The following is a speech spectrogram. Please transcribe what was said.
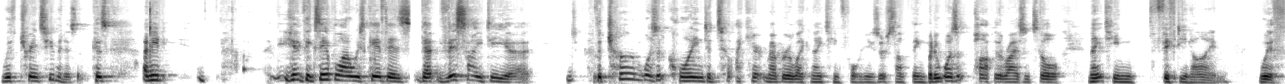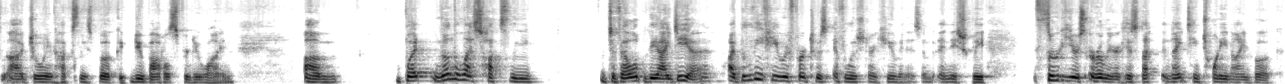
with transhumanism, because I mean, the example I always give is that this idea, the term wasn't coined until I can't remember, like 1940s or something, but it wasn't popularized until 1959 with uh, Julian Huxley's book "New Bottles for New Wine." Um, but nonetheless, Huxley developed the idea. I believe he referred to as evolutionary humanism initially, 30 years earlier, his 1929 book,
